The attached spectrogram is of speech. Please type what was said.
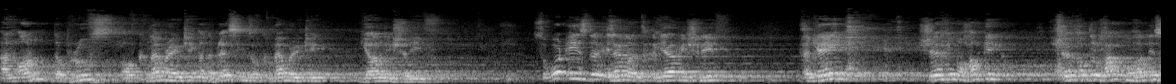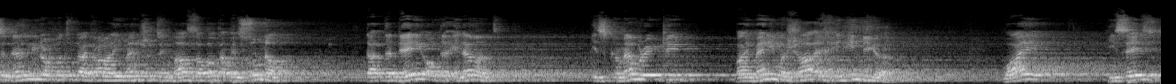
and on the proofs of commemorating and the blessings of commemorating Gyarvi Sharif. So what is the 11th Gyarni Sharif? Again, Shaykh Muhakkik, Shaykh Abdul Haq Muhaddis al-Delhi rahmatullahi mentions in Ma Sabata bin Sunnah that the day of the 11th is commemorated by many mashayikh in India. Why? He says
